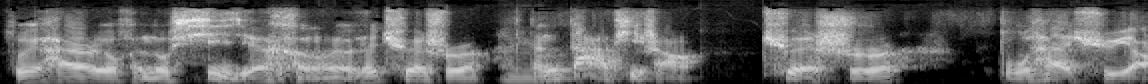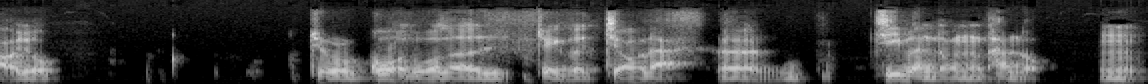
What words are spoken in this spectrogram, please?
所以还是有很多细节可能有些缺失，但大体上确实不太需要有，就是过多的这个交代，嗯，基本都能看懂，嗯。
